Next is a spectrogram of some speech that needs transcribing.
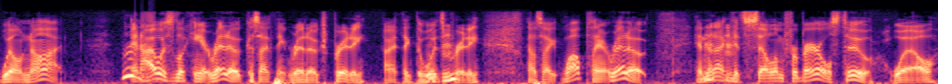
will not. And I was looking at red oak because I think red oak's pretty. I think the wood's mm-hmm. pretty. I was like, well, I'll plant red oak. And then I could sell them for barrels too. Well,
